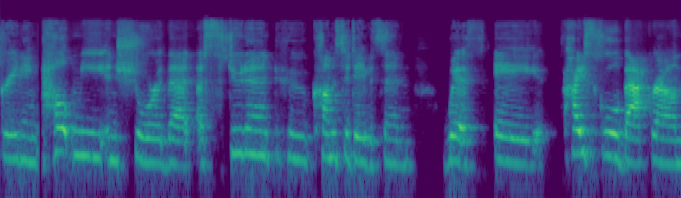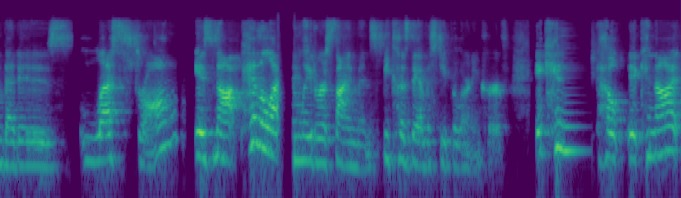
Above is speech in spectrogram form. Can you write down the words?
grading helped me ensure that a student who comes to Davidson with a high school background that is less strong is not penalized in later assignments because they have a steeper learning curve. It can help, it cannot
